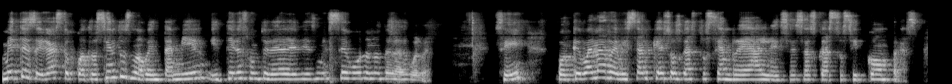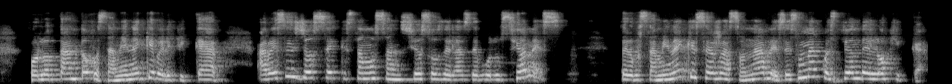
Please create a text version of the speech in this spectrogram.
metes de gasto 490 mil y tienes una utilidad de 10 mil, seguro no te la devuelven. ¿Sí? Porque van a revisar que esos gastos sean reales, esos gastos y compras. Por lo tanto, pues también hay que verificar. A veces yo sé que estamos ansiosos de las devoluciones, pero pues también hay que ser razonables, es una cuestión de lógica.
